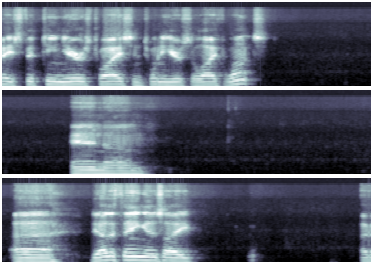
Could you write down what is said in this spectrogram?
faced 15 years twice and 20 years to life once. And um, uh, the other thing is, I, I,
